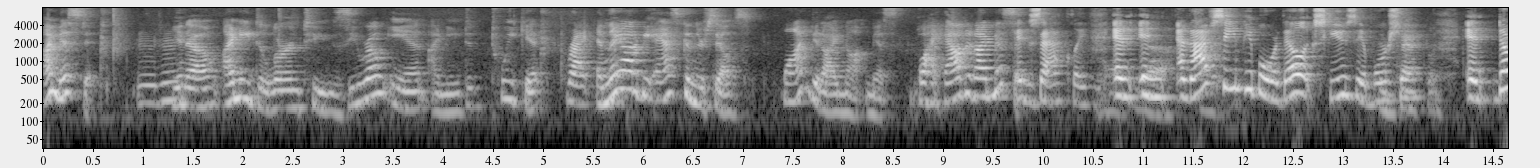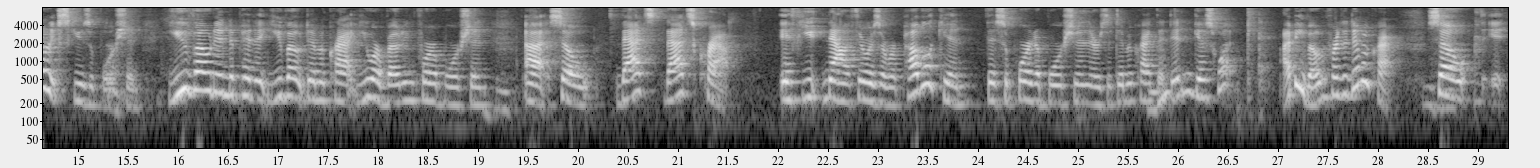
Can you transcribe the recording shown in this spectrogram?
I missed it. Mm-hmm. You know, I need to learn to zero in. I need to tweak it. Right. And they ought to be asking themselves, why did I not miss? Why? How did I miss it? Exactly. Yeah. And and yeah. and I've seen people where they'll excuse the abortion. Exactly. And don't excuse abortion. You vote independent. You vote Democrat. You are voting for abortion. Mm-hmm. Uh, so that's that's crap. If you now, if there was a Republican that supported abortion, and was a Democrat mm-hmm. that didn't, guess what? I'd be voting for the Democrat. Mm-hmm. So it,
